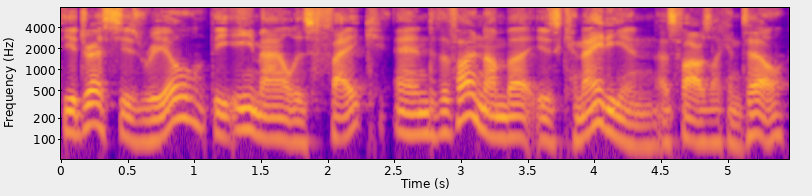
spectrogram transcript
The address is real, the email is fake, and the phone number is Canadian, as far as I can tell.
